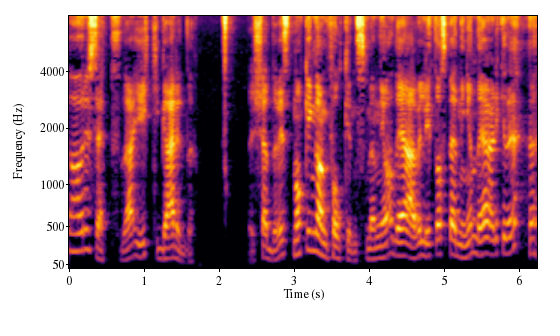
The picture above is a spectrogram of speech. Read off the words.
Ja, har du sett. Der gikk Gerd. Det skjedde visst nok en gang, folkens. Men ja, det er vel litt av spenningen, det, er det ikke det?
